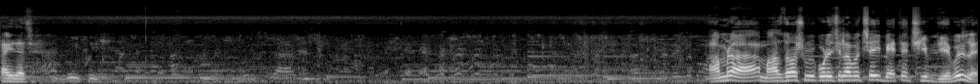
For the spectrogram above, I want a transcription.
সাইজ আছে। দুই ফুই আমরা মাছ ধরা শুরু করেছিলাম হচ্ছে এই বেতের ছিপ দিয়ে বুঝলে?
